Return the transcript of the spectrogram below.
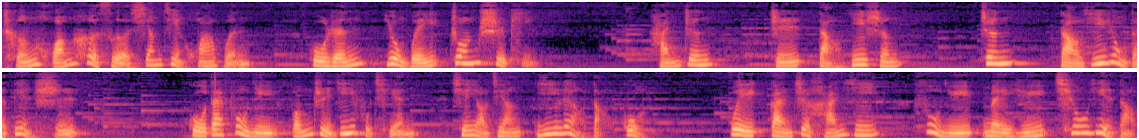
呈黄褐色相间花纹，古人用为装饰品。寒针，指捣衣声，针捣衣用的电石。古代妇女缝制衣服前，先要将衣料捣过，为感制寒衣。妇女每于秋夜捣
